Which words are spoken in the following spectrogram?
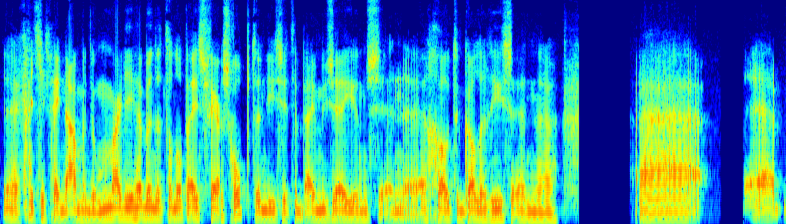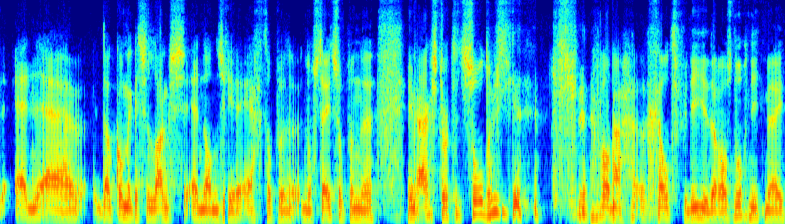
ga je geen namen noemen, maar die hebben het dan opeens verschopt. En die zitten bij museums en grote galeries. En, en dan kom ik eens langs en dan zie je echt op een, nog steeds op een in elkaar stortend zoldertje. Van nou, geld verdien je er alsnog niet mee.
